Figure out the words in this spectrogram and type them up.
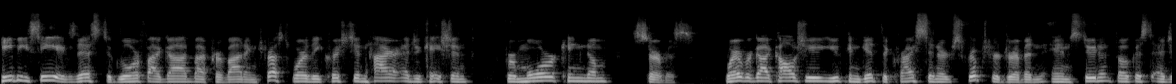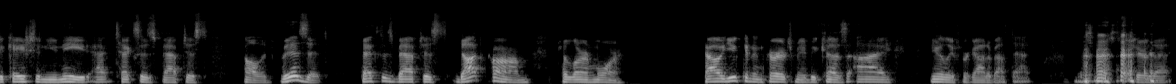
TBC exists to glorify God by providing trustworthy Christian higher education for more kingdom service. Wherever God calls you, you can get the Christ centered, scripture driven, and student focused education you need at Texas Baptist College. Visit texasbaptist.com to learn more. How you can encourage me because I nearly forgot about that. Share that.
